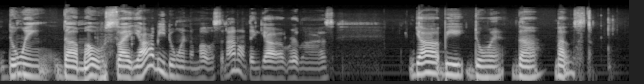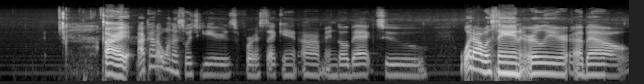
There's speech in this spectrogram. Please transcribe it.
doing the most. Like y'all be doing the most, and I don't think y'all realize y'all be doing the most. All right, I kind of want to switch gears for a second um, and go back to what I was saying earlier about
